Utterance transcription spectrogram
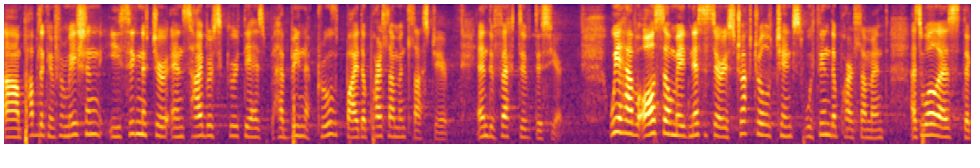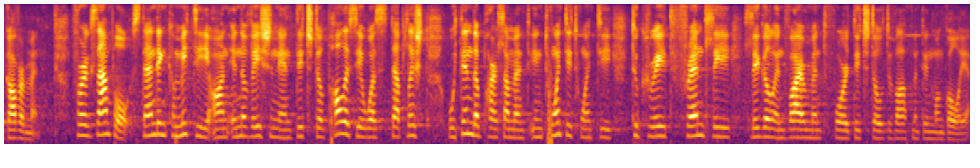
uh, public information, e-signature, and cybersecurity has, have been approved by the parliament last year and effective this year. We have also made necessary structural changes within the parliament as well as the government. For example, Standing Committee on Innovation and Digital Policy was established within the Parliament in 2020 to create friendly legal environment for digital development in Mongolia.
